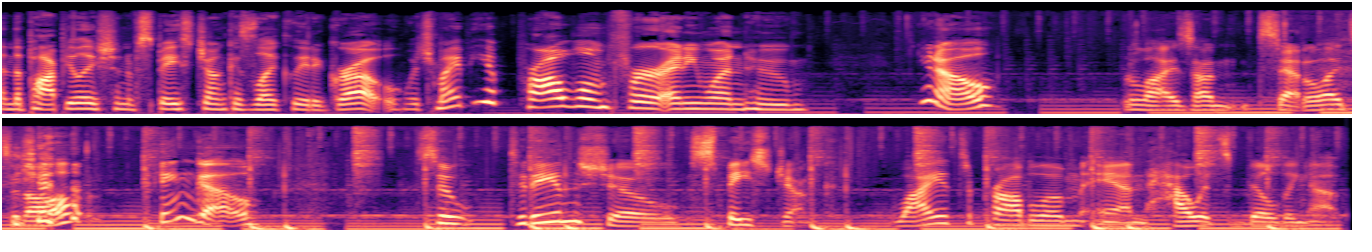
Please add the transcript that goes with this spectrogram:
And the population of space junk is likely to grow, which might be a problem for anyone who, you know, relies on satellites at all. Bingo. So, today in the show, space junk why it's a problem, and how it's building up.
